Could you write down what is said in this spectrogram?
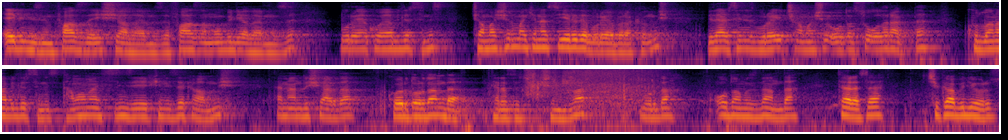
Evinizin fazla eşyalarınızı, fazla mobilyalarınızı buraya koyabilirsiniz. Çamaşır makinesi yeri de buraya bırakılmış. Dilerseniz burayı çamaşır odası olarak da kullanabilirsiniz. Tamamen sizin zevkinize kalmış. Hemen dışarıda koridordan da terasa çıkışımız var. Burada odamızdan da terasa çıkabiliyoruz.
